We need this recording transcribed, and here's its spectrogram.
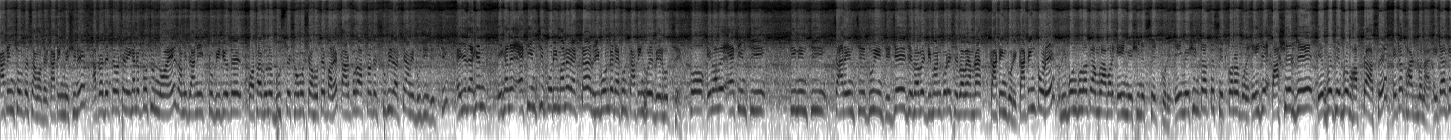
কাটিং চলতেছে আমাদের কাটিং মেশিনে আপনারা দেখতে পাচ্ছেন এখানে প্রচুর নয়েজ আমি জানি একটু ভিডিওতে কথাগুলো বুঝতে সমস্যা হতে পারে তারপর আপনাদের সুবিধার্থে আমি বুঝিয়ে দিচ্ছি। এই যে দেখেন, এখানে এক ইঞ্চি পরিমাণের একটা রিবন্ডেড এখন কাটিং হয়ে বের হচ্ছে। তো এভাবে এক ইঞ্চি, তিন ইঞ্চি, চার ইঞ্চি, দুই ইঞ্চি, যে যেভাবে ডিমান্ড করে সেভাবে আমরা কাটিং করি। কাটিং করে রিবনগুলোকে আমরা আবার এই মেশিনে সেট করি। এই মেশিনটাতে সেট করার পরে এই যে পাশের যে এবড়ো থেবড়ো ভাবটা আছে, এটা থাকবে না, এটাকে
